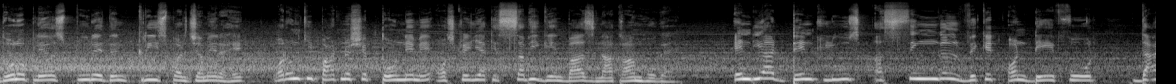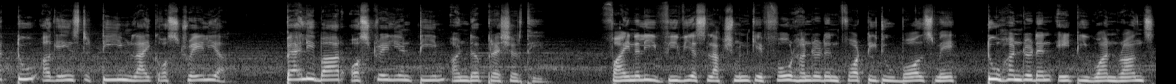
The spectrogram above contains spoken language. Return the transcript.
दोनों प्लेयर्स पूरे दिन क्रीज पर जमे रहे और उनकी पार्टनरशिप तोड़ने में ऑस्ट्रेलिया के सभी गेंदबाज नाकाम हो गए। India didn't lose a single wicket on day four that too against team like Australia पहली बार ऑस्ट्रेलियन टीम अंडर प्रेशर थी। फाइनली वीवीएस लक्ष्मण के 442 बॉल्स में 281 रन्स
